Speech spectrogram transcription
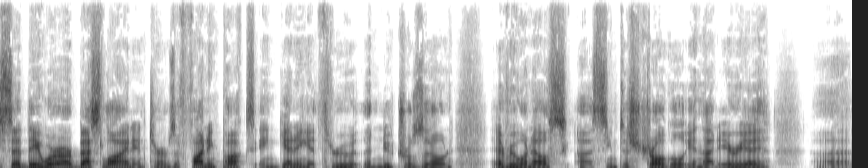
said they were our best line in terms of finding pucks and getting it through the neutral zone. Everyone else uh, seemed to struggle in that area. Uh,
